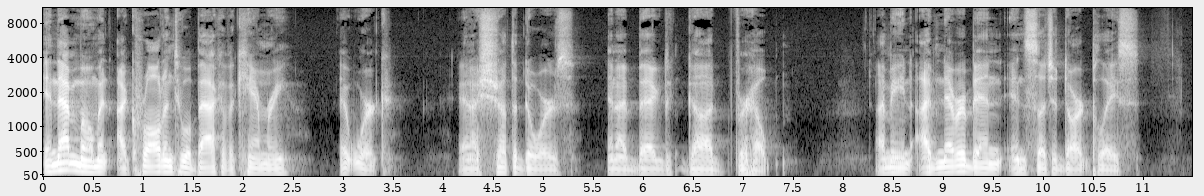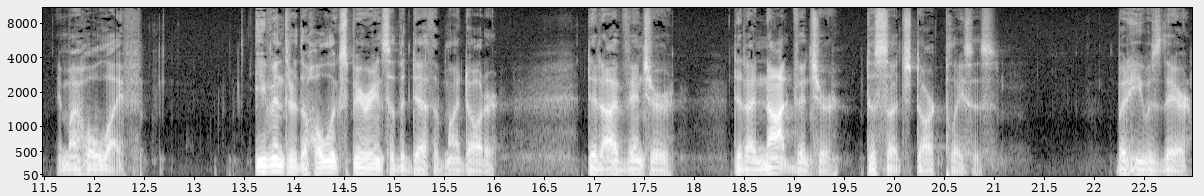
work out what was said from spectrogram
In that moment, I crawled into a back of a Camry at work and I shut the doors and I begged God for help. I mean, I've never been in such a dark place in my whole life. Even through the whole experience of the death of my daughter, did I venture, did I not venture to such dark places. But he was there.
